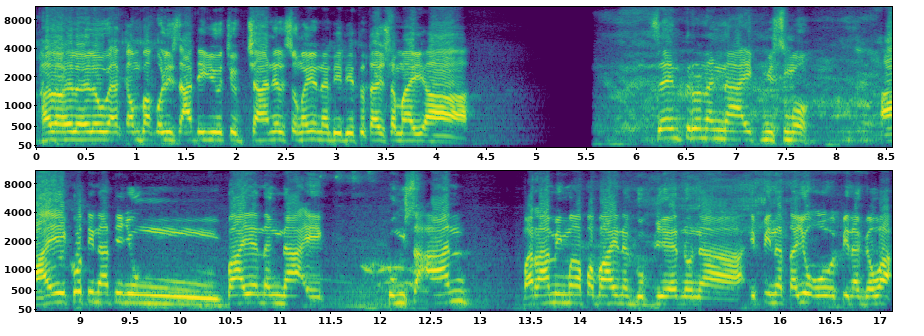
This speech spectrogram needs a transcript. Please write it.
Hello, hello, hello. Welcome back ulit sa ating YouTube channel. So ngayon, nandito tayo sa may ah, sentro ng Naik mismo. Ah, ikutin natin yung bayan ng Naik kung saan maraming mga pabahay ng gobyerno na ipinatayo o ipinagawa.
